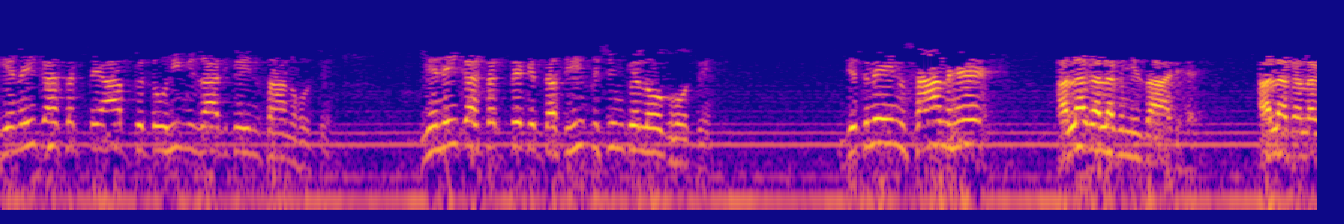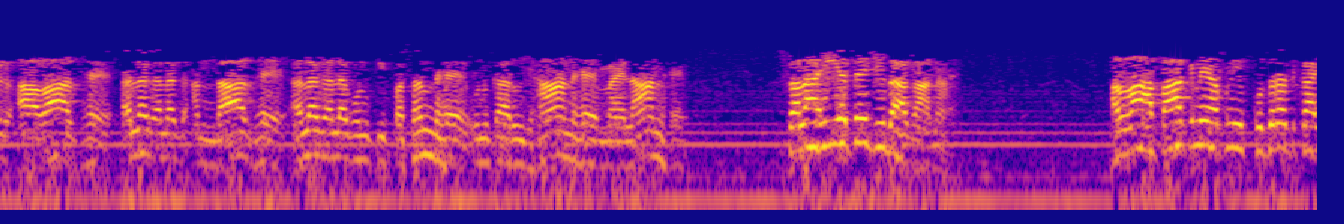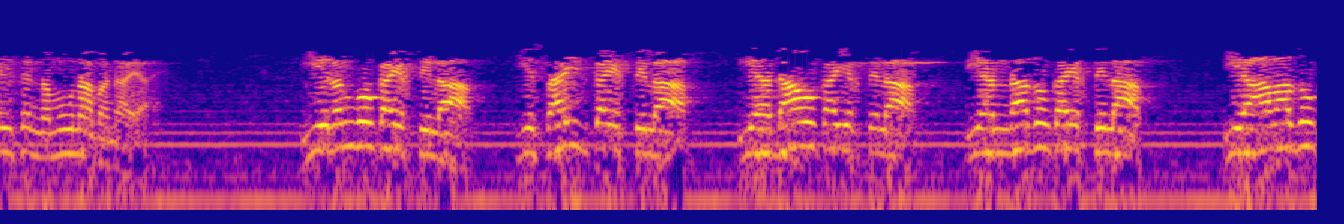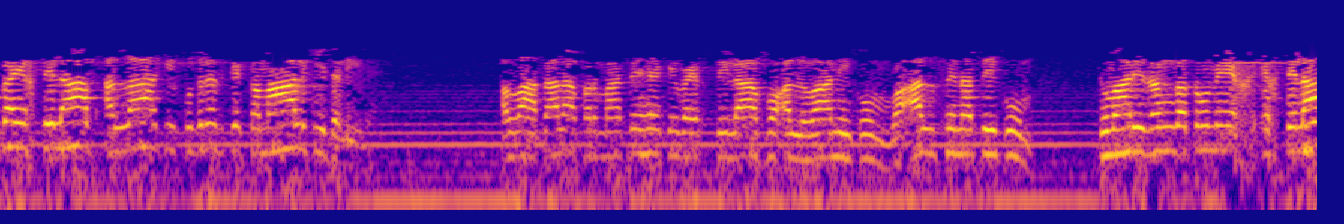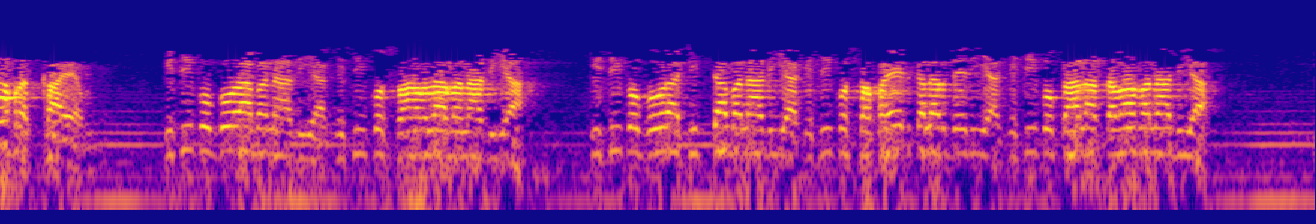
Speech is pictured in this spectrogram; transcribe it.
یہ نہیں کہہ سکتے آپ کے دو ہی مزاج کے انسان ہوتے ہیں۔ یہ نہیں کہہ سکتے کہ دس ہی قسم کے لوگ ہوتے ہیں۔ جتنے انسان ہیں، الگ الگ مزاج ہے، الگ الگ آواز ہے، الگ الگ انداز ہے، الگ الگ ان کی پسند ہے، ان کا رجحان ہے، میلان ہے۔ صلاحیتیں جدا گانا ہے۔ اللہ پاک نے اپنی قدرت کا اسے نمونہ بنایا ہے۔ یہ رنگوں کا اختلاف، یہ سائز کا اختلاف، یہ اداؤں کا اختلاف، یہ اندازوں کا اختلاف یہ آوازوں کا اختلاف اللہ کی قدرت کے کمال کی دلیل ہے۔ اللہ تعالیٰ فرماتے ہیں کہ وہ اختلاف و الوانی کم و الفنتی کم تمہاری رنگتوں میں اختلاف رکھا ہے ہم۔ کسی کو گورا بنا دیا، کسی کو سانولا بنا دیا، کسی کو گورا چٹا بنا دیا، کسی کو سفید کلر دے دیا، کسی کو کالا توا بنا دیا۔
